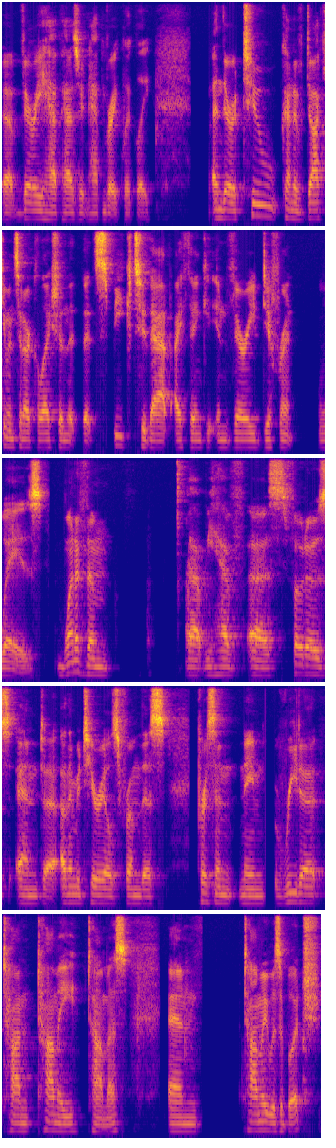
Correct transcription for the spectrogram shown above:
uh, very haphazard and happened very quickly. And there are two kind of documents in our collection that, that speak to that, I think, in very different ways. One of them uh, we have uh, photos and uh, other materials from this person named Rita Tom- Tommy Thomas. And Tommy was a butch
